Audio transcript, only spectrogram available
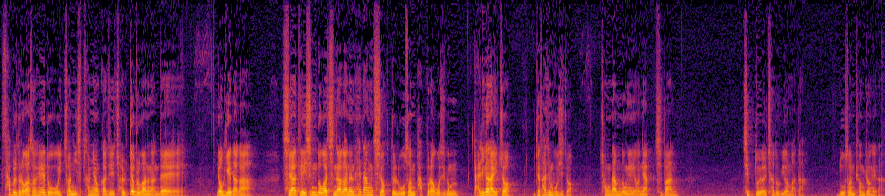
삽을 들어가서 해도 2023년까지 절대 불가능한데 여기에다가 지하 대심도가 지나가는 해당 지역들 노선 바꾸라고 지금 난리가 나 있죠. 밑에 사진 보시죠. 청담동의 연약 집안 집도 열차도 위험하다. 노선 변경해라.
